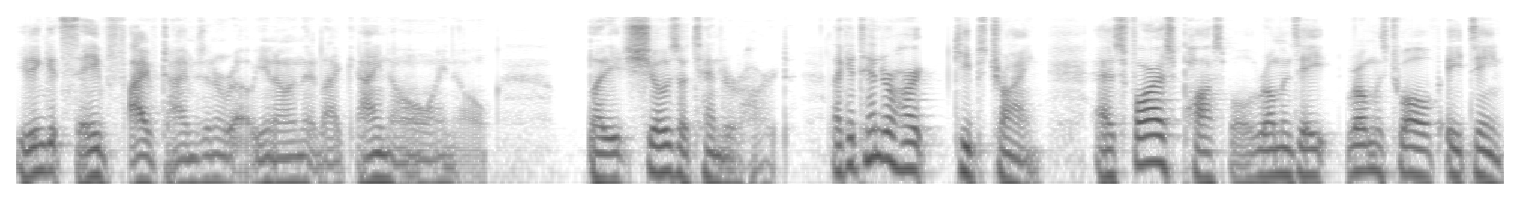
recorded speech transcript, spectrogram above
You didn't get saved five times in a row, you know, and they're like, I know, I know. But it shows a tender heart. Like a tender heart keeps trying as far as possible. Romans 8, Romans 12, 18.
